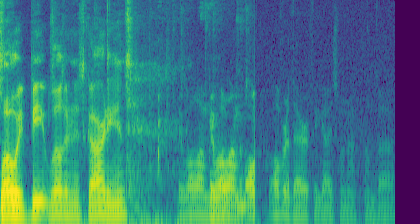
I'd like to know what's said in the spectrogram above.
Well, we beat Wilderness Guardians. Okay, well I'm, Okay, well, o- I'm over there if you guys wanna come back.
